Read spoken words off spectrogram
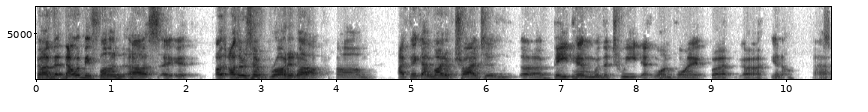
Uh, that, that would be fun. Uh, it, others have brought it up. Um, I think I might have tried to uh, bait him with a tweet at one point, but uh, you know, uh,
